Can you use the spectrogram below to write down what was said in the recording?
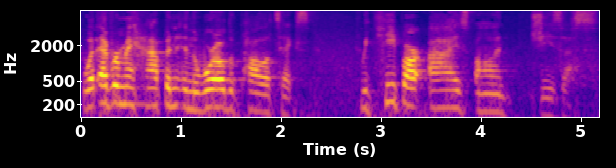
whatever may happen in the world of politics. We keep our eyes on Jesus.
